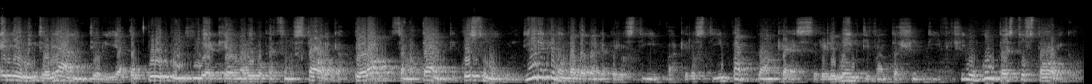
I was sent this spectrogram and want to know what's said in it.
è neo-vittoriano in teoria, oppure puoi dire che è una rievocazione storica, però stiamo attenti, questo non vuol dire che non vada bene per lo steampunk, che lo steampunk può anche essere elementi fantascientifici in un contesto storico.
